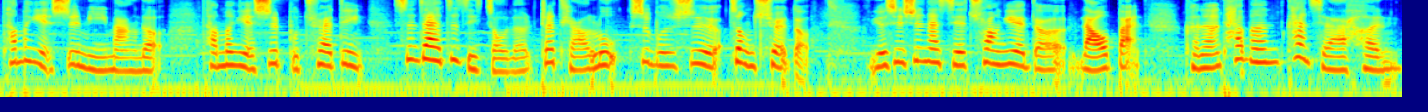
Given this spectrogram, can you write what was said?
他们也是迷茫的，他们也是不确定现在自己走的这条路是不是正确的。尤其是那些创业的老板，可能他们看起来很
